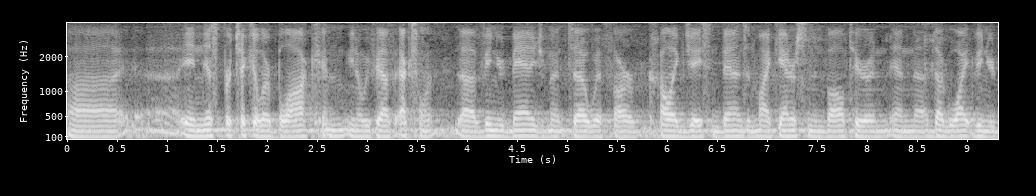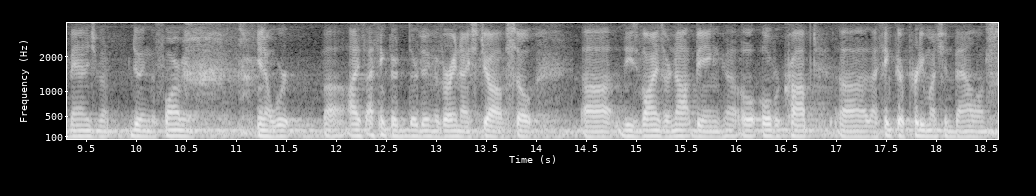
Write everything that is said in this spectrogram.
uh, in this particular block, and you know we have excellent uh, vineyard management uh, with our colleague Jason Benz and Mike Anderson involved here, and, and Doug White Vineyard Management doing the farming. You know, we're I, I, think they're, they're doing a very nice job. So these vines are not being overcropped. I think they're pretty much in balance.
